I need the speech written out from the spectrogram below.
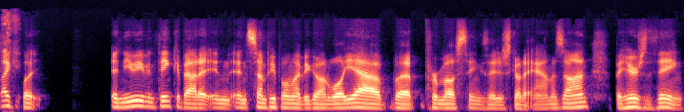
Like But and you even think about it, and, and some people might be going, well, yeah, but for most things they just go to Amazon. But here's the thing:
